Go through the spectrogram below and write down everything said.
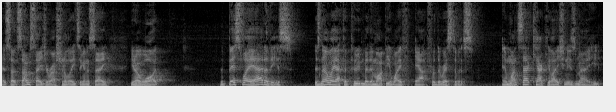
And so at some stage, the Russian elites are going to say, you know what? The best way out of this, there's no way out for Putin, but there might be a way out for the rest of us. And once that calculation is made,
